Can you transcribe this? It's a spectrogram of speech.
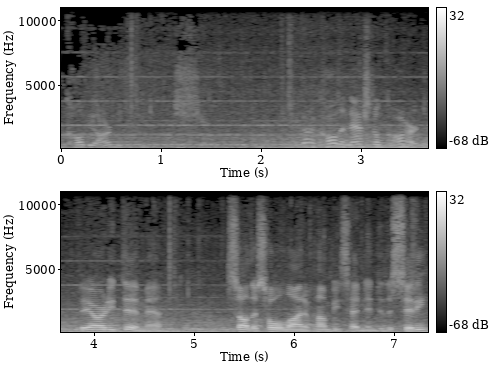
gotta call the army to do this shit. You gotta call the National Guard. They already did, man. Saw this whole line of Humvees heading into the city.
